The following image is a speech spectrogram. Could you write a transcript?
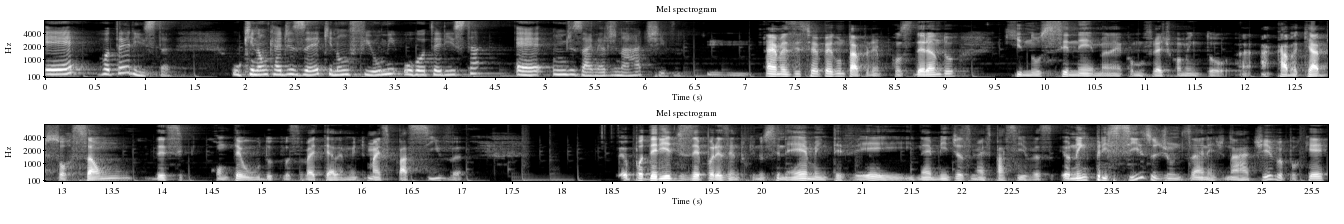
e roteirista. O que não quer dizer que num filme o roteirista é um designer de narrativa. Uhum. É, mas isso eu ia perguntar, por exemplo, considerando que no cinema, né, como o Fred comentou, acaba que a absorção desse conteúdo que você vai ter é muito mais passiva. Eu poderia dizer, por exemplo, que no cinema, em TV e né, mídias mais passivas, eu nem preciso de um designer de narrativa, porque,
